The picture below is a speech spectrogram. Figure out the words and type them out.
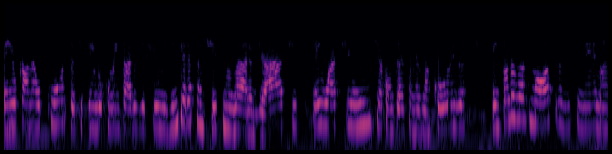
tem o canal Curta, que tem documentários e filmes interessantíssimos na área de arte. Tem o Arte 1, que acontece a mesma coisa. Tem todas as mostras de cinema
